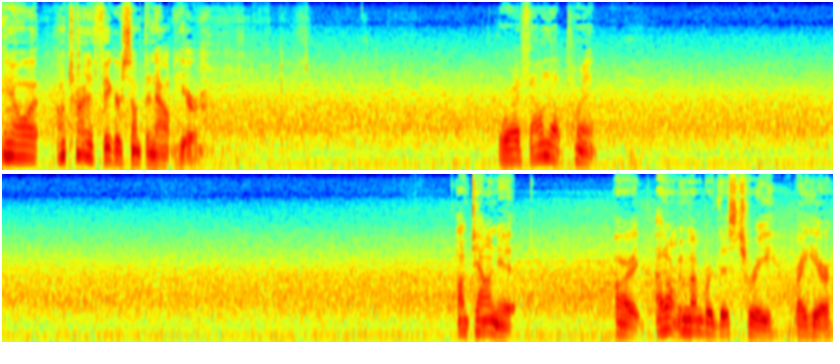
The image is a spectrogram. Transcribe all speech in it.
You know what? I'm trying to figure something out here. Where I found that print. I'm telling you. Alright, I don't remember this tree right here.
